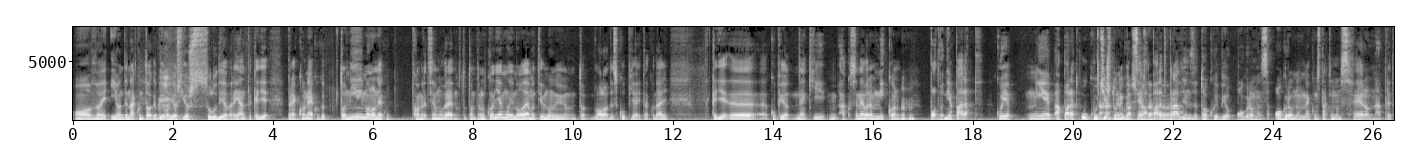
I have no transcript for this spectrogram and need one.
ovaj, I onda nakon toga bilo još, još suludija varijanta kad je preko nekog, to nije imalo neku komercijalnu vrednost u tom trenutku, a njemu je imalo emotivnu i to volao da skuplja i tako dalje. Kad je e, kupio neki, ako se ne varam, Nikon, uh mhm. -huh podvodni aparat, koji je nije aparat u kući Aha, što nego, nego je ceo da, aparat da, da. pravljen za to koji je bio ogroman sa ogromnom nekom staklenom sferom napred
